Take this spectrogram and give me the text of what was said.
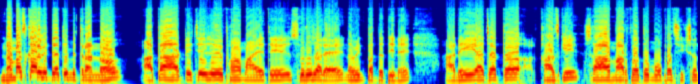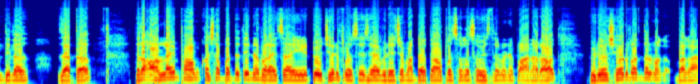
नमस्कार विद्यार्थी मित्रांनो. आता आर टीचे जे फॉर्म आहे ते सुरू झाले आहे नवीन पद्धतीने आणि याच्यात खाजगी शाळामार्फत मोफत शिक्षण दिलं जातं. तर ऑनलाईन फॉर्म कशा पद्धतीने भरायचा ए टू झेड प्रोसेस या व्हिडिओच्या माध्यमातून आपण सगळं सविस्तरपणे पाहणार आहोत. व्हिडिओ शेवटपर्यंत मग बघा.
